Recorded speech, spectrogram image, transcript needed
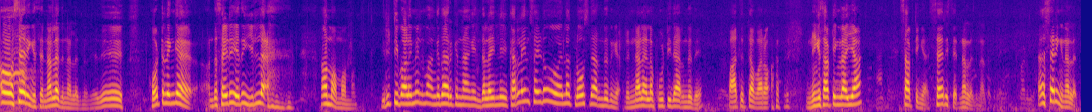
ஓ சரிங்க சார் நல்லது நல்லது நல்லது. இது ஹோட்டல் எங்கே? அந்த சைடு எதுவும் இல்லை. ஆமாம் ஆமாம் ஆமாம் இருட்டிப்பாளையமே என்னமோ அங்கே தான் இருக்குன்னாங்க. இந்த லைன்லேயும் கரலையும் சைடும் எல்லாம் க்ளோஸ்டாக இருந்ததுங்க. ரெண்டு நாள் எல்லாம் பூட்டி தான் இருந்தது. பார்த்துட்டு தான் வரோம். நீங்கள் சாப்பிட்டீங்களா ஐயா? சாப்பிட்டீங்க. சரி சரி. நல்லது நல்லது. சரிங்க நல்லது.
